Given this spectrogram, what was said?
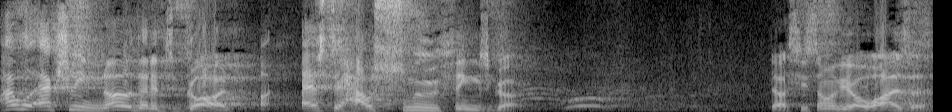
I will actually know that it's God as to how smooth things go. Yeah, I see some of you are wiser.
